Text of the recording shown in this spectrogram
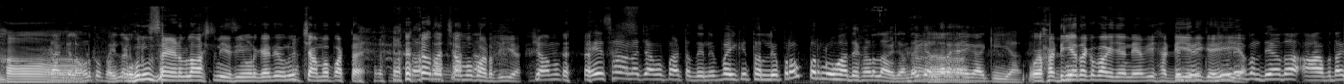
ਹਾਂ। ਰੰਗ ਲਾਉਣ ਤੋਂ ਪਹਿਲਾਂ। ਉਹਨੂੰ ਸੈਂਡ ਬਲਾਸਟ ਨਹੀਂ ਸੀ ਹੁਣ ਕਹਿੰਦੇ ਉਹਨੂੰ ਚੰਮ ਪੱਟ ਹੈ। ਉਹਦਾ ਚੰਮ ਪੱਟਦੀ ਆ। ਚਮ ਇਹ ਹਿਸਾਬ ਨਾਲ ਚਮ ਪੱਟਦੇ ਨੇ ਭਾਈ ਕਿ ਥੱਲੇ ਪ੍ਰੋਪਰ ਲੋਹਾ ਦੇਖਣ ਲੱਗ ਜਾਂਦਾ ਕਿ ਅੰਦਰ ਹੈਗਾ ਕੀ ਆ। ਉਹ ਹੱਡੀਆਂ ਤੱਕ ਵਗ ਜਾਂਦੇ ਆ ਵੀ ਹੱਡੀ ਇਹਦੀ ਕਹੀ ਜਿਹੜੇ ਆ। ਬੰਦਿਆਂ ਦਾ ਆਪ ਦਾ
